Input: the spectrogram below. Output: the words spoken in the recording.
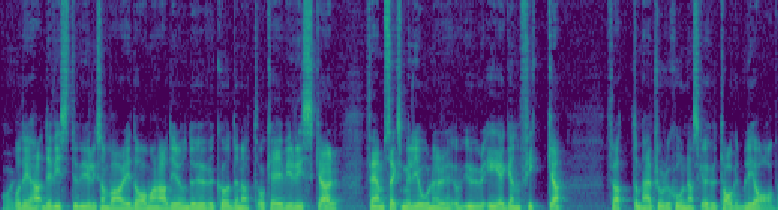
Oj. Och det, det visste vi ju liksom varje dag. Man hade ju under huvudkudden att okej, vi riskar 5-6 miljoner ur egen ficka för att de här produktionerna ska överhuvudtaget bli av.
